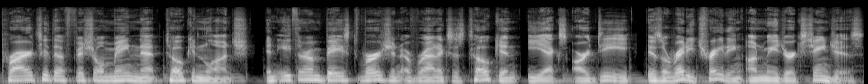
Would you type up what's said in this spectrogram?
Prior to the official mainnet token launch, an Ethereum based version of Radix's token, EXRD, is already trading on major exchanges.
